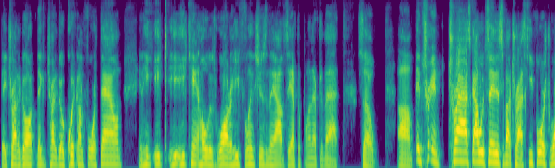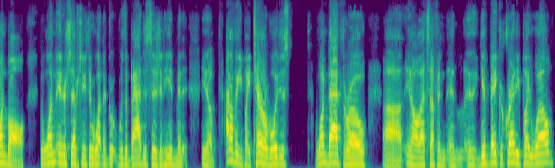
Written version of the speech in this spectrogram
They try to go they try to go quick on fourth down, and he he he, he can't hold his water. He flinches, and they obviously have to punt after that. So um, and, and Trask, I would say this about Trask. He forced one ball. The one interception he threw wasn't a, was a bad decision. He admitted, you know, I don't think he played terrible. He just one bad throw, uh, you know, all that stuff. And, and, and give Baker credit. He played well.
